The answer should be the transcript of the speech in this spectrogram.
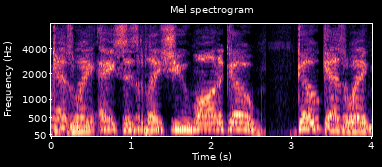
Gazaway Ace is the place you want to go. Go Gazaway.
